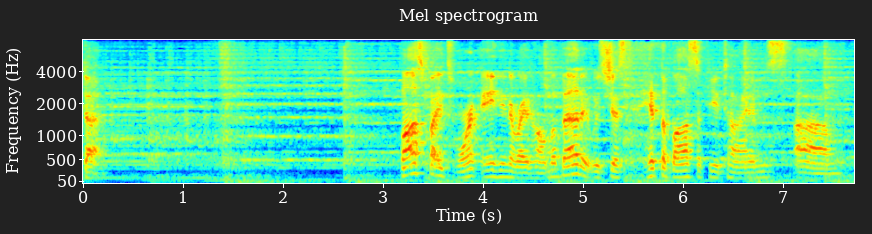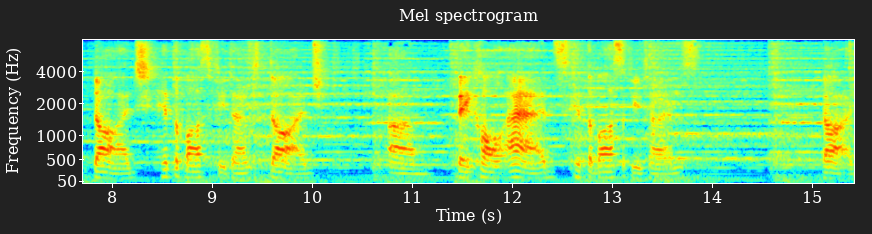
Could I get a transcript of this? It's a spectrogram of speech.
done. Boss fights weren't anything to write home about, it was just hit the boss a few times, um, dodge, hit the boss a few times, dodge. Um, they call ads, hit the boss a few times, dodge.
